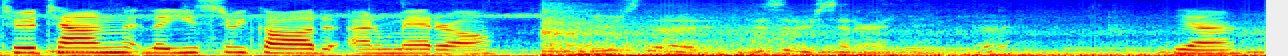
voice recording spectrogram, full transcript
to a town that used to be called Armero. Here's the visitor center, I think. Yeah? Yeah.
